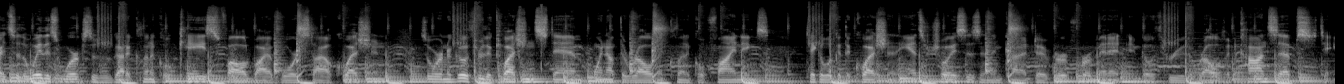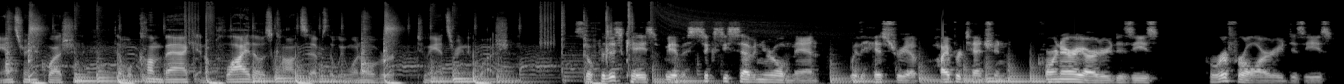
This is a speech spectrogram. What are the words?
Right, so the way this works is we've got a clinical case followed by a board style question. So we're going to go through the question stem, point out the relevant clinical findings, take a look at the question and the answer choices, and then kind of divert for a minute and go through the relevant concepts to answering the question. Then we'll come back and apply those concepts that we went over to answering the question. So for this case, we have a 67 year old man with a history of hypertension, coronary artery disease, peripheral artery disease,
